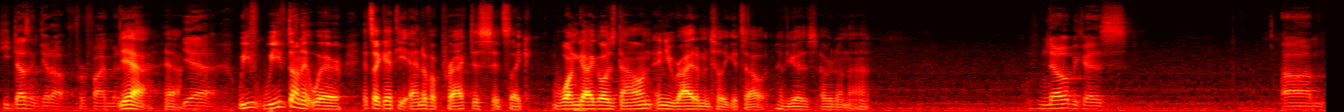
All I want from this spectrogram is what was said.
he doesn't get up for five minutes. Yeah, yeah. Yeah. We've we've done it where it's like at the end of a practice, it's like one guy goes down and you ride him until he gets out. Have you guys ever done that? No, because um,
